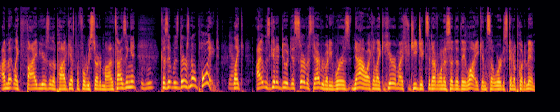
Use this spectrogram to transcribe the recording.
I'm at like five years of the podcast before we started monetizing it because it was there was no point. Mm-hmm. Yeah. Like I was going to do a disservice to everybody. Whereas now I can like here are my strategics that everyone has said that they like, and so we're just going to put them in.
